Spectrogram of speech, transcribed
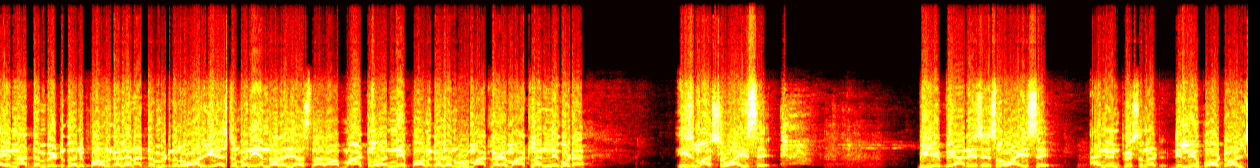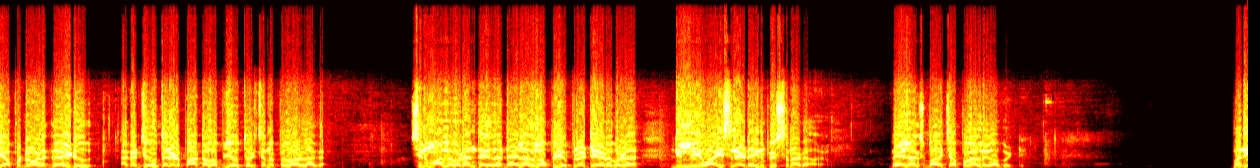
ఆయన అడ్డం పెట్టుకొని పవన్ కళ్యాణ్ అడ్డం పెట్టుకొని వాళ్ళు చేయాల్సిన పని ఎందరో చేస్తున్నారు? ఆ మాటలు అన్నీ పవన్ కళ్యాణ్ ఇప్పుడు మాట్లాడే మాటలన్నీ కూడా హిజ్ మాస్టర్ వాయిసే. బీజేపీ ఆర్ఎస్ఎస్లో వాయిసే. ఆయన వినిపిస్తున్నాడు. ఢిల్లీ పోవటం వాళ్ళు చెప్పడం వాళ్ళ గైడు. అక్కడ చెబుతాడు ఇక్కడ పాఠాలు అప్పు చెబుతాడు చిన్నపిల్లవాళ్ళలాగా. సినిమాల్లో కూడా అంతే కదా డైలాగులు అప్పు చెప్పినట్టు ఇక్కడ కూడా ఢిల్లీ వాయిస్నే ఈడ వినిపిస్తున్నాడు. డైలాగ్స్ బాగా చెప్పగలడు కాబట్టి. మరి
